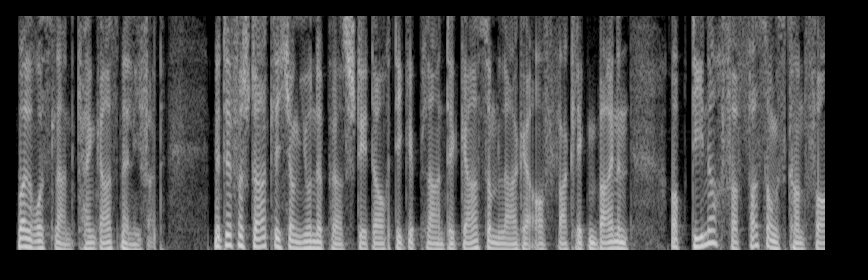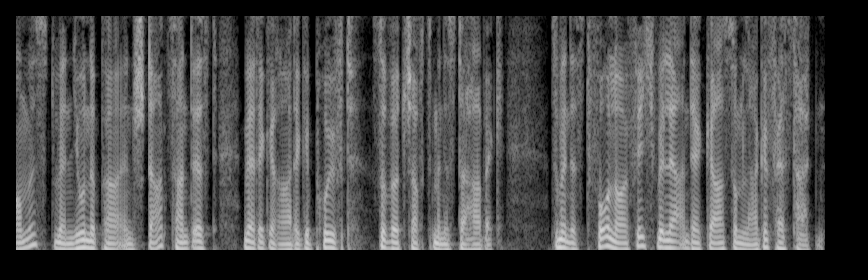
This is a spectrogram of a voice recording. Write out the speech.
weil Russland kein Gas mehr liefert. Mit der Verstaatlichung Junipers steht auch die geplante Gasumlage auf wackeligen Beinen. Ob die noch verfassungskonform ist, wenn Juniper in Staatshand ist, werde gerade geprüft, so Wirtschaftsminister Habeck. Zumindest vorläufig will er an der Gasumlage festhalten.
